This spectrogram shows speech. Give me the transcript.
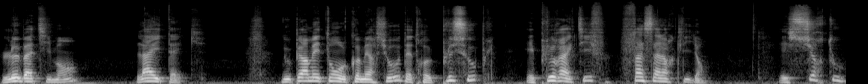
le bâtiment, la high-tech. Nous permettons aux commerciaux d'être plus souples et plus réactifs face à leurs clients. Et surtout,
